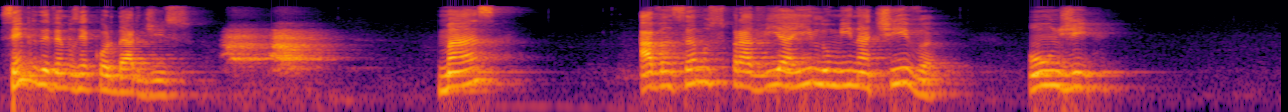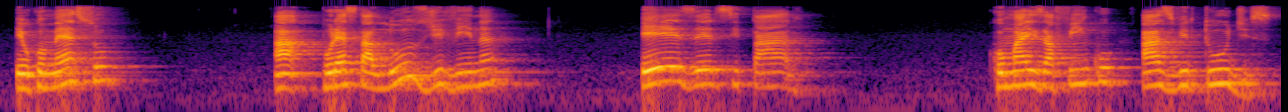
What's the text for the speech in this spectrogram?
Sempre devemos recordar disso. Mas avançamos para a via iluminativa, onde eu começo a, por esta luz divina, exercitar com mais afinco as virtudes,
